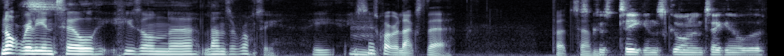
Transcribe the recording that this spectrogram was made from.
Not really until he's on uh, Lanzarote. He he Hmm. seems quite relaxed there. But um, because Tegan's gone and taken all the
